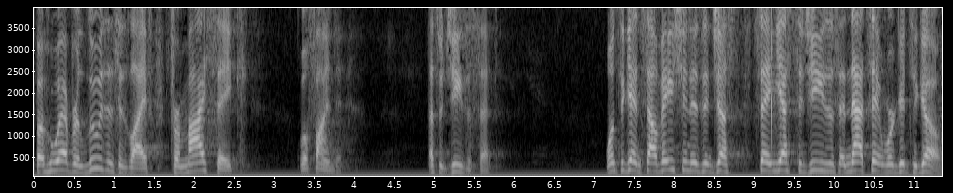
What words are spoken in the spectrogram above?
but whoever loses his life for my sake will find it. That's what Jesus said. Once again, salvation isn't just saying yes to Jesus and that's it, we're good to go.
